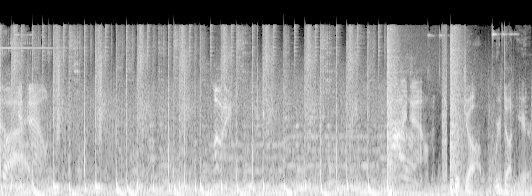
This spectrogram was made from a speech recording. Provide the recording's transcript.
Get down. Loading. X-ray down. Good job. We're done here.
